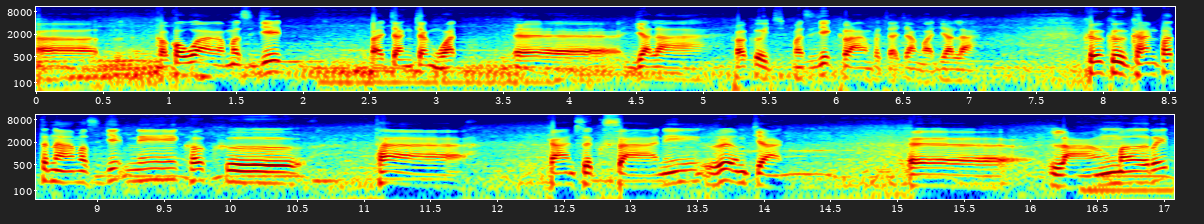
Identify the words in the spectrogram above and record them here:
เอ่อเขาก็ว่ามัสยิดประจำจังหวัด ยะลา ก็คือมัสยิดกลางประจำจังหวัดยะลาคือคือการพัฒนามัสยิดนี้ก็คือถ้าการศึกษานี้เริ่มจากหลังมะริบ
